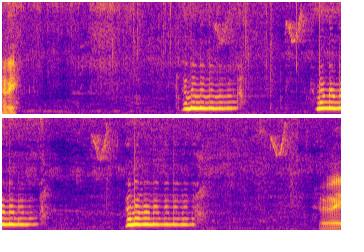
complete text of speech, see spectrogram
เฮ้ยเฮ้ย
